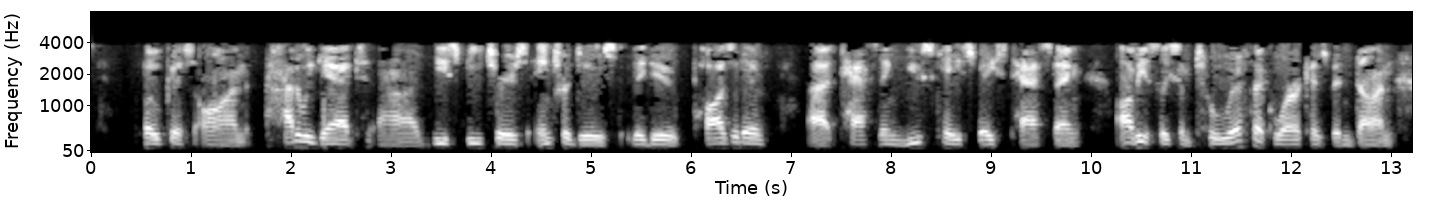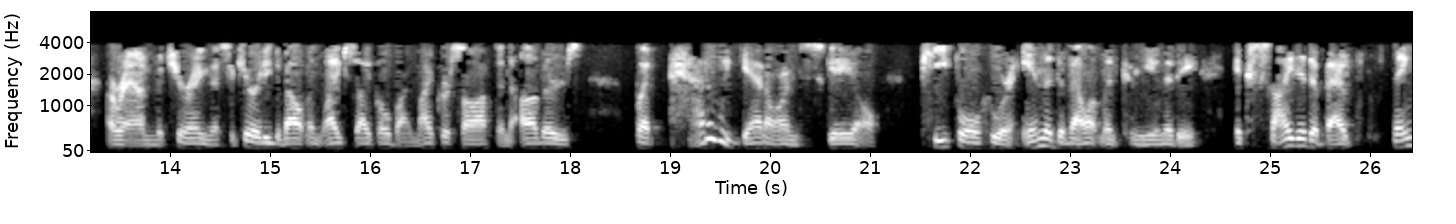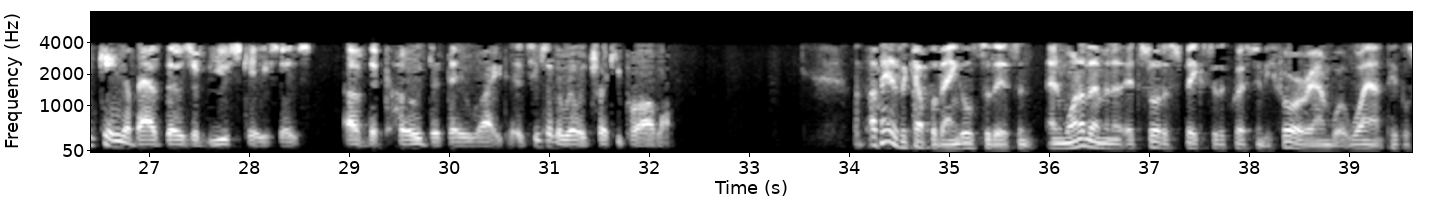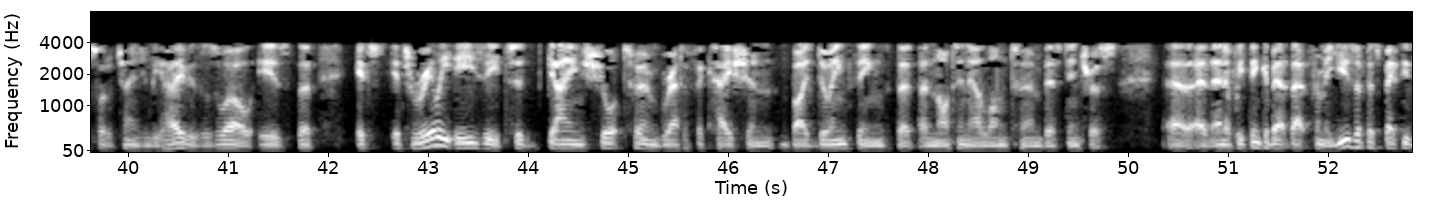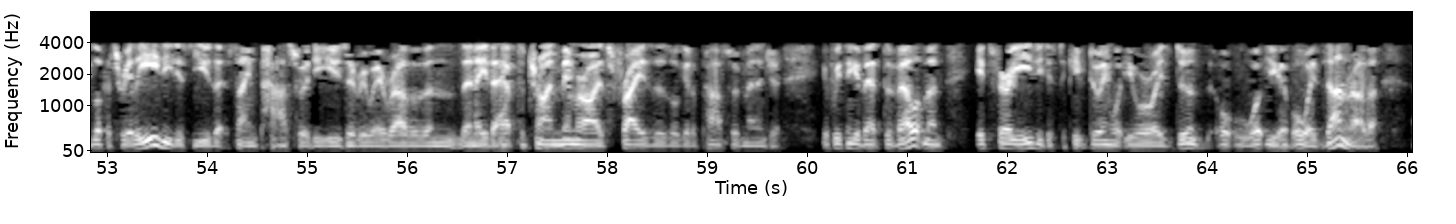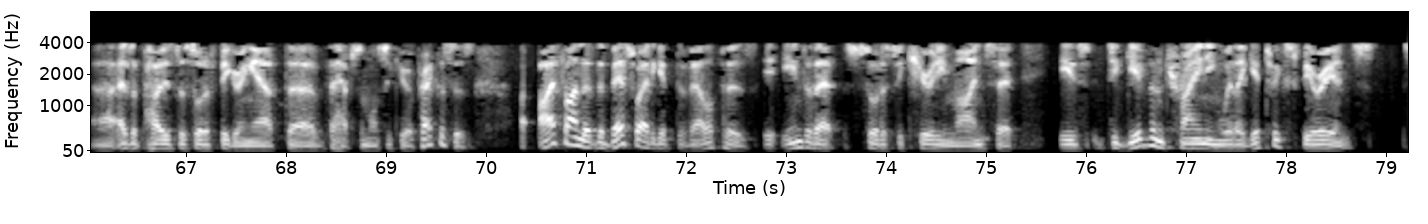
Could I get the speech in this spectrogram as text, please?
focus on how do we get uh, these features introduced. They do positive uh, testing, use case based testing. Obviously, some terrific work has been done around maturing the security development lifecycle by Microsoft and others. But how do we get on scale people who are in the development community excited about thinking about those abuse cases of the code that they write. It seems like a really tricky problem. I think there's a couple of angles to this, and, and one of them, and it sort of speaks to the question before around why aren't people sort of changing behaviours as well, is that it's it's really easy to gain short-term gratification by doing things that are not in our long-term best interests. Uh, and, and, if we think about that from a user perspective, look, it's really easy just to use that same password you use everywhere rather than, than either have to try and memorize phrases or get a password manager. If we think about development, it's very easy just to keep doing what you always do, or what you have always done rather, uh, as opposed to sort of figuring out uh, perhaps some more secure practices. I find that the best way to get developers into that sort of security mindset is to give them training where they get to experience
